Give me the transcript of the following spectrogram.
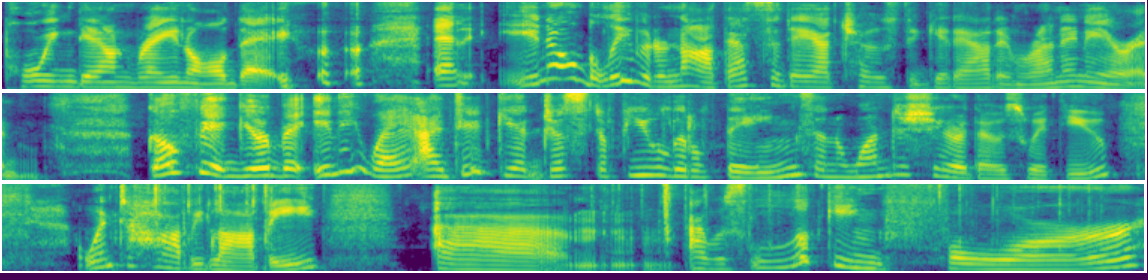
pouring down rain all day. and you know, believe it or not, that's the day I chose to get out and run an errand. Go figure. But anyway, I did get just a few little things and I wanted to share those with you. I went to Hobby Lobby. Um, I was looking for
